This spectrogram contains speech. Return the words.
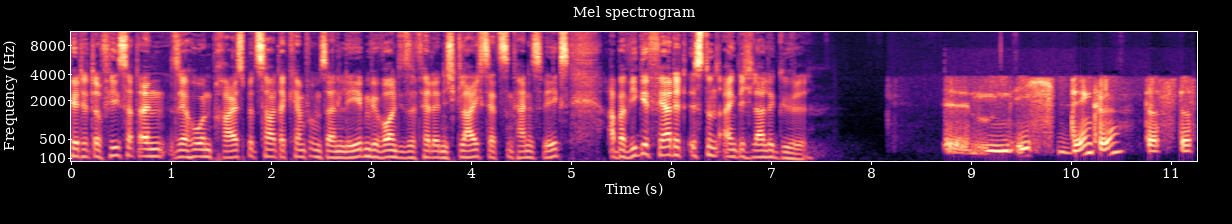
Peter de Vries hat einen sehr hohen Preis bezahlt, er kämpft um sein Leben. Wir wollen diese Fälle nicht gleichsetzen, keineswegs. Aber wie gefährdet ist nun eigentlich Lalle Gül? Ähm, ich denke, dass das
